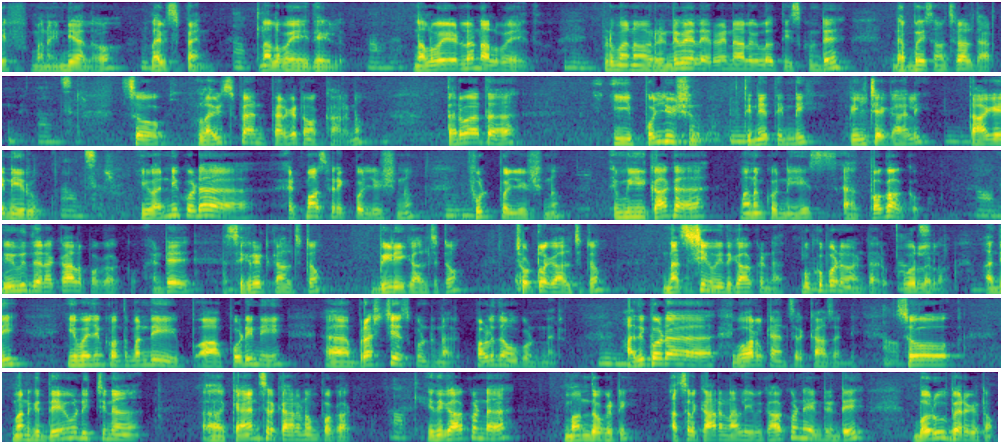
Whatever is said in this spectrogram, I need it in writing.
Life మన ఇండియాలో life span. నలభై ఐదేళ్ళు నలభై ఏళ్ళలో నలభై ఐదు ఇప్పుడు మనం రెండు వేల ఇరవై నాలుగులో తీసుకుంటే డెబ్బై సంవత్సరాలు దాటుతుంది. సో లైఫ్ స్పాన్ పెరగటం ఒక కారణం. తర్వాత ఈ పొల్యూషన్ తినే తిండి పీల్చే గాలి తాగే నీరు ఇవన్నీ కూడా అట్మాస్ఫిరిక్ పొల్యూషను ఫుడ్ పొల్యూషను. మీ కాక మనం కొన్ని పొగాకు వివిధ రకాల పొగాకు. అంటే సిగరెట్ కాల్చటం బీడీ కాల్చటం చుట్ల కాల్చటం నస్యం ఇది కాకుండా ముక్కుపొడి అంటారు ఊర్లలో. అది ఈ మధ్యన కొంతమంది ఆ పొడిని బ్రష్ చేసుకుంటున్నారు పళ్ళు తవ్వుకుంటున్నారు అది కూడా ఓరల్ క్యాన్సర్ కాజండి సో మనకి దేవుడిచ్చిన క్యాన్సర్ కారణం పొగాకు. ఇది కాకుండా మందు ఒకటి అసలు కారణాలు ఇవి కాకుండా ఏంటంటే బరువు పెరగటం.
